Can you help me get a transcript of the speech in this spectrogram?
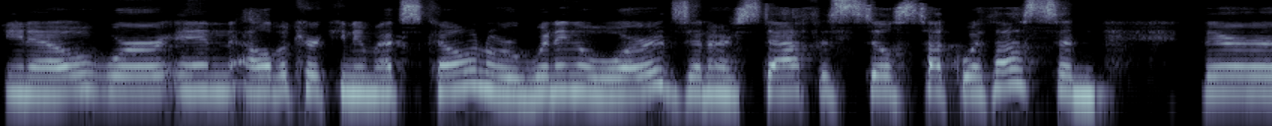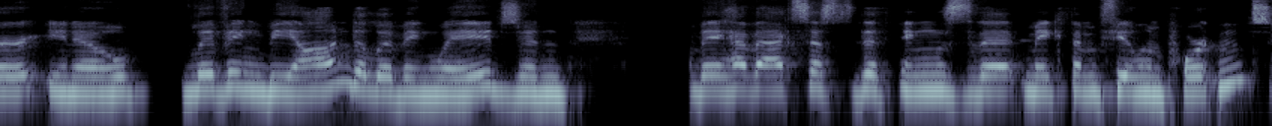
you know, we're in Albuquerque, New Mexico and we're winning awards and our staff is still stuck with us and they're, you know, living beyond a living wage and they have access to the things that make them feel important,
